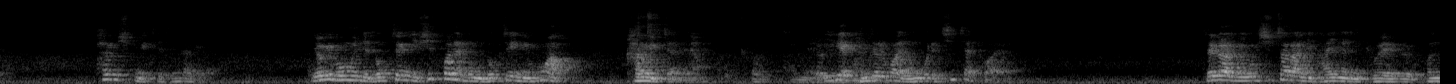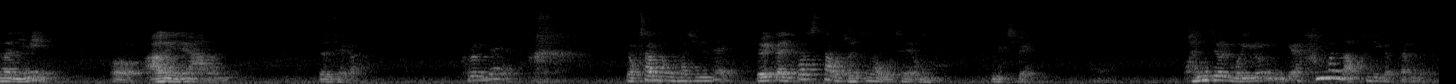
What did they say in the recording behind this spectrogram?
팔고 싶은 게 제 생각이에요. 여기 보면 이제 녹쟁이 10번에 보면 녹쟁이 홍합 가루 있잖아요. 네, 이게 관절과 연골에 진짜 좋아요. 제가 그 우리 집사람이 다니는 교회 그 권사님이 어 아흔이에요 아흔 연세가. 그런데 하, 역삼동 사시는데 여기까지 버스 타고 전철 타고 오세요. 우리 집에. 관절 뭐 이런 게 한 번도 아픈 적이 없다는 거예요.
